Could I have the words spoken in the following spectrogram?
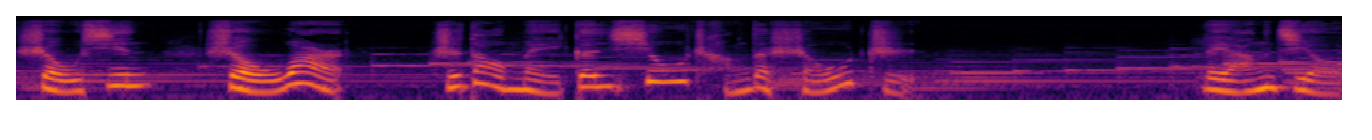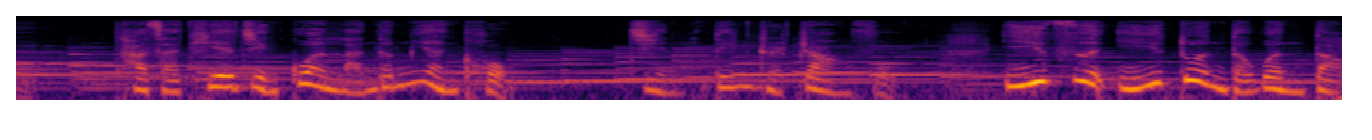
手心、手腕，直到每根修长的手指。良久，她才贴近灌篮的面孔，紧盯着丈夫，一字一顿地问道。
